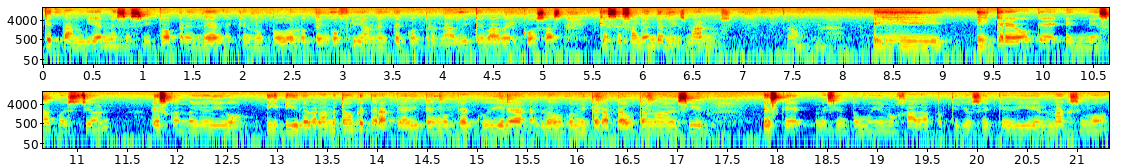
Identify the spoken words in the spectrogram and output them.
que también necesito aprender de que no todo lo tengo fríamente controlado y que va a haber cosas que se salen de mis manos. y, creo que en esa cuestión es cuando yo digo, y, de verdad me tengo que terapiar y tengo que acudir luego con mi terapeuta, ¿no? A decir, es que me siento muy enojada porque yo sé que di el máximo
